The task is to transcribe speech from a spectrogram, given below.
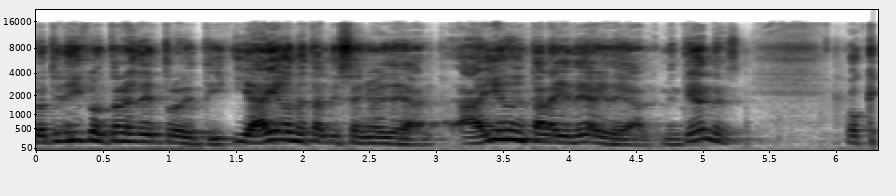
Lo tienes que encontrar dentro de ti. Y ahí es donde está el diseño ideal. Ahí es donde está la idea ideal. ¿Me entiendes? Ok.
